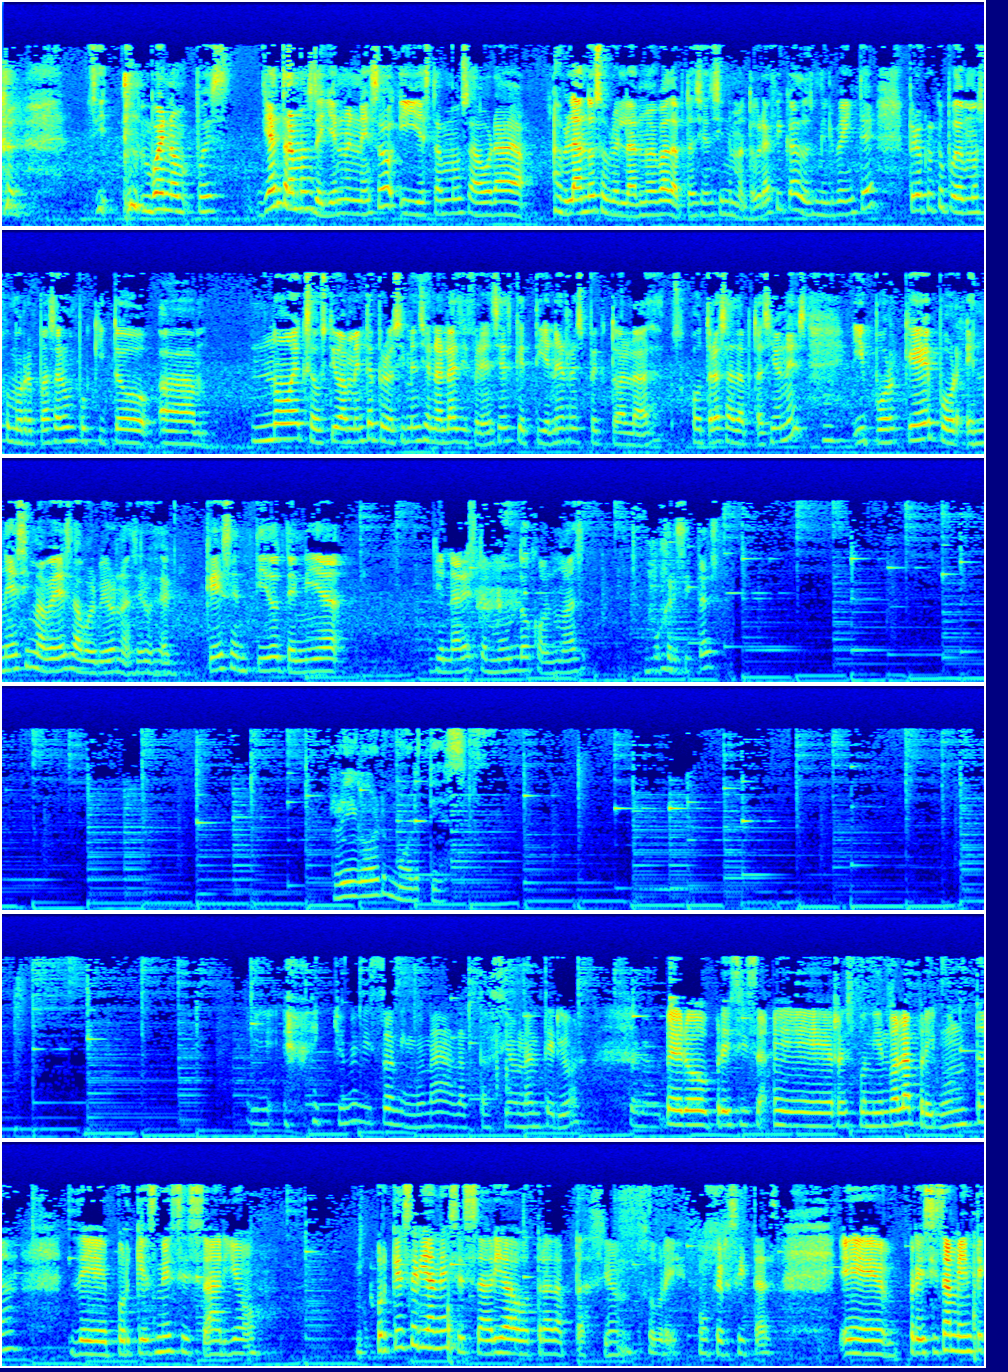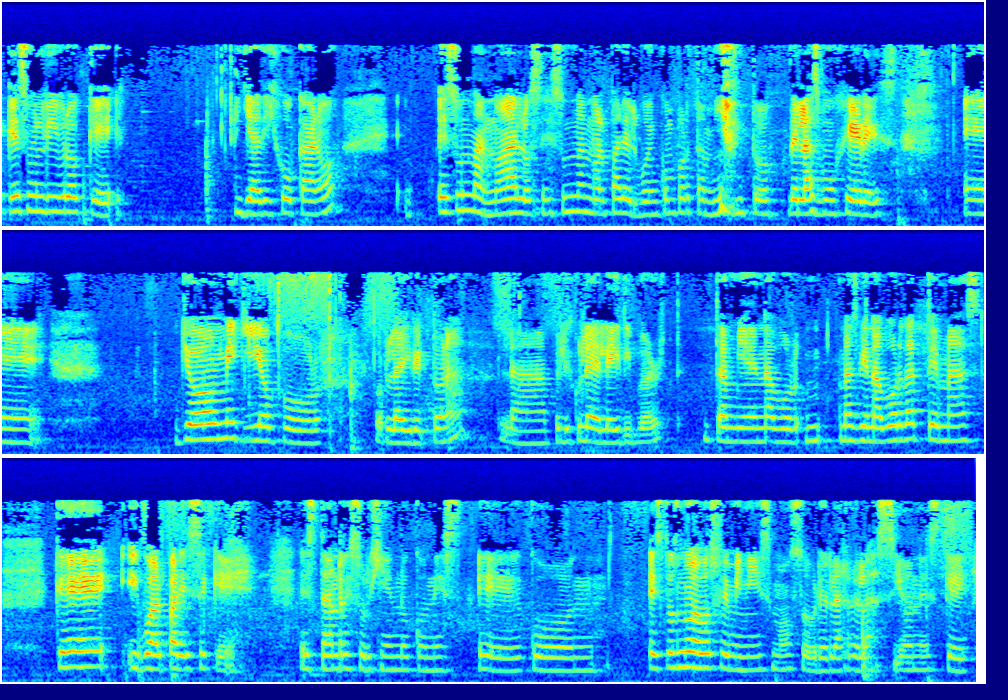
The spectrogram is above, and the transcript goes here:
Sí, bueno, pues ya entramos de lleno en eso y estamos ahora hablando sobre la nueva adaptación cinematográfica 2020, pero creo que podemos como repasar un poquito, ah, no exhaustivamente, pero sí mencionar las diferencias que tiene respecto a las otras adaptaciones y por qué por enésima vez la volvieron a hacer, o sea, qué sentido tenía llenar este mundo con más mujercitas. Rigor mortis. Eh, Yo no he visto ninguna adaptación anterior, pero precisa, eh, respondiendo a la pregunta de por qué es necesario, por qué sería necesaria otra adaptación sobre Mujercitas, eh, precisamente que es un libro que ya dijo Caro, es un manual, o sea, es un manual para el buen comportamiento de las mujeres. Eh, yo me guío por, por la directora, la película de Lady Bird. También abor- más bien aborda temas que igual parece que están resurgiendo con, es- eh, con estos nuevos feminismos sobre las relaciones que,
